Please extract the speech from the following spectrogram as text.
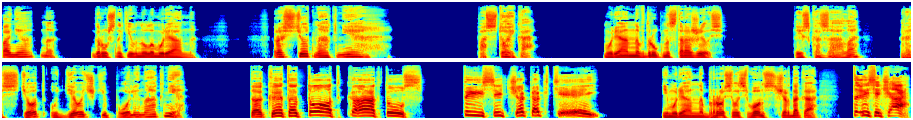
Понятно, грустно кивнула Мурианна. Растет на окне. Постой-ка. Мурианна вдруг насторожилась. Ты сказала, растет у девочки Поли на окне. Так это тот кактус! Тысяча когтей! И Мурианна бросилась вон с чердака. Тысяча!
